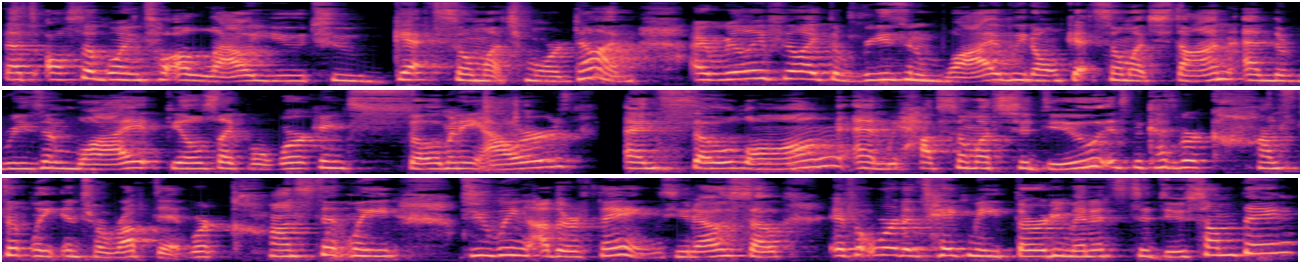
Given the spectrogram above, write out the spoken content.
that's also going to allow you to get so much more done. I really feel like the reason why we don't get so much done and the reason why it feels like we're working so many hours and so long and we have so much to do is because we're constantly interrupted. We're constantly doing other things, you know? So if it were to take me 30 minutes to do something,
